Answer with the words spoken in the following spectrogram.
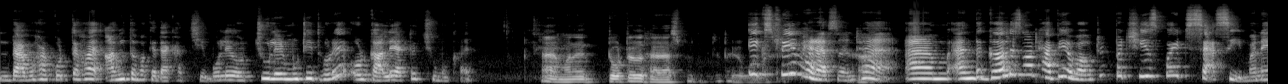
ব্যবহার করতে হয়? আমি তোমাকে দেখাচ্ছি। বলে ওর চুলের মুঠি ধরে ওর গালে একটা চুমু খায়। হ্যাঁ মানে টোটাল হ্যারাসমেন্ট এক্সট্রিম হ্যারাসমেন্ট হ্যাঁ। And the girl is not happy about it but she is quite sassy মানে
